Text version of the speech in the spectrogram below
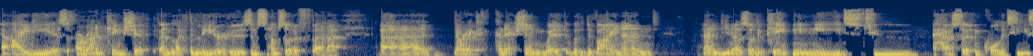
uh, ideas around kingship and like the leader who is in some sort of uh, direct connection with with the divine and and you know so the king needs to have certain qualities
